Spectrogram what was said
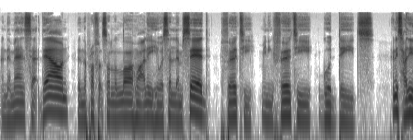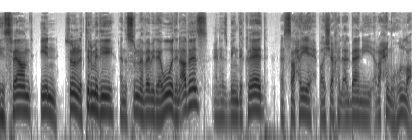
and the man sat down. Then the Prophet wasallam said, 30, meaning 30 good deeds. And this hadith is found in Sunan al-Tirmidhi and the Sunan of Abi Dawood and others and has been declared as Sahih by Shaykh al-Albani rahimahullah.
